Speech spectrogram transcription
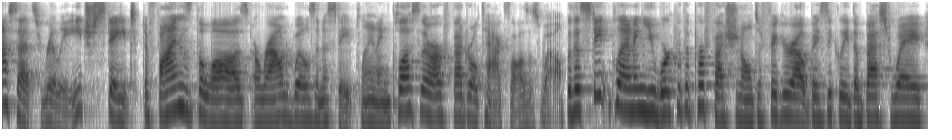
assets, really. Each state defines the laws around wills and estate planning, plus there are federal tax laws as well. With estate planning, you work with a professional to figure out basically the best way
